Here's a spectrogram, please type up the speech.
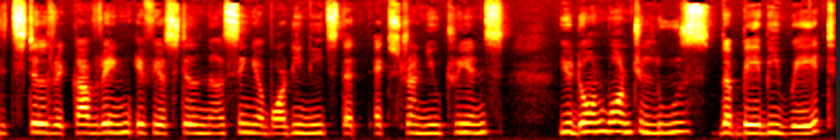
it's still recovering if you're still nursing your body needs that extra nutrients you don't want to lose the baby weight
